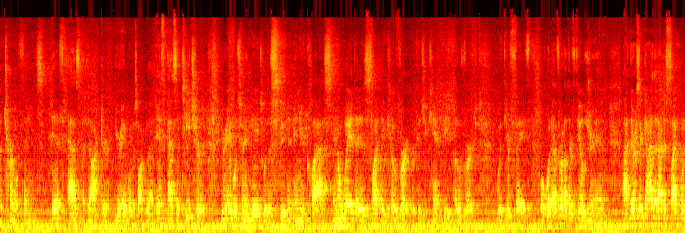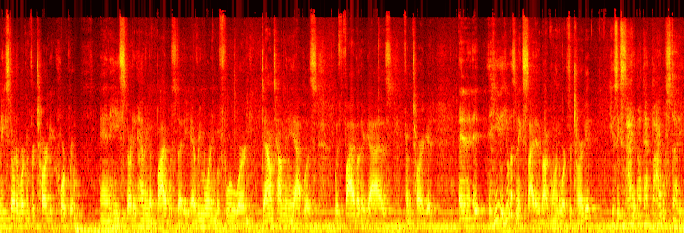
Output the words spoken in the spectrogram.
eternal things. If, as a doctor, you're able to talk about that. If, as a teacher, you're able to engage with a student in your class in a way that is slightly covert because you can't be overt with your faith, or whatever other fields you're in. Uh, there was a guy that I discipled, and he started working for Target Corporate. And he started having a Bible study every morning before work, downtown Minneapolis, with five other guys from Target. And it, he, he wasn't excited about going to work for Target. He was excited about that Bible study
